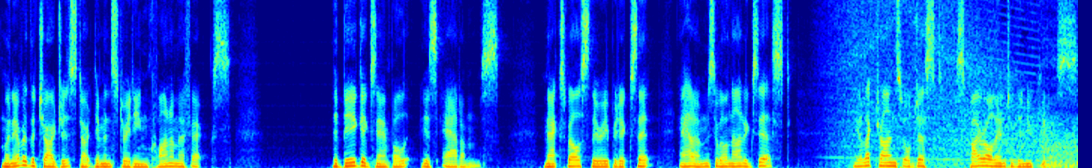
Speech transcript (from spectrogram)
whenever the charges start demonstrating quantum effects. The big example is atoms. Maxwell's theory predicts that atoms will not exist. The electrons will just spiral into the nucleus.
